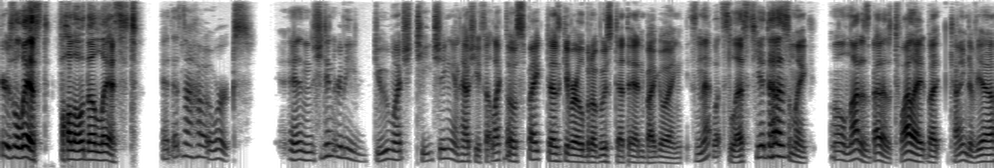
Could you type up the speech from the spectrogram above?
Here's a list. Follow the list." Yeah, that's not how it works. And she didn't really do much teaching and how she felt like. Though Spike does give her a little bit of boost at the end by going, "Isn't that what Celestia does?" I'm like, "Well, not as bad as Twilight, but kind of, yeah."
